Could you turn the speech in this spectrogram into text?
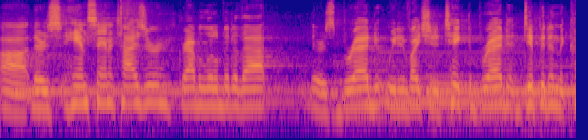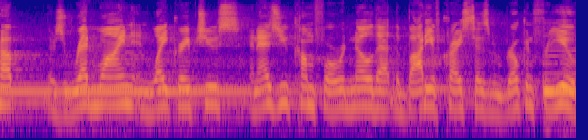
Uh, there's hand sanitizer, grab a little bit of that. There's bread. We'd invite you to take the bread and dip it in the cup. There's red wine and white grape juice. And as you come forward, know that the body of Christ has been broken for you.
